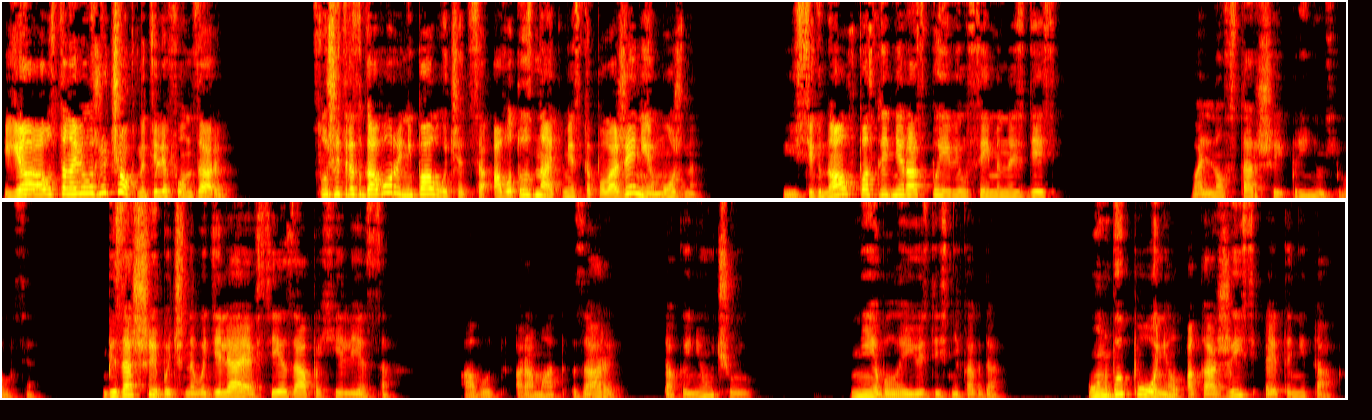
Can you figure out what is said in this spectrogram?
«Я установил жучок на телефон Зары. Слушать разговоры не получится, а вот узнать местоположение можно. И сигнал в последний раз появился именно здесь». Вольнов-старший принюхивался, безошибочно выделяя все запахи леса, а вот аромат Зары так и не учуял. Не было ее здесь никогда. Он бы понял, окажись это не так.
